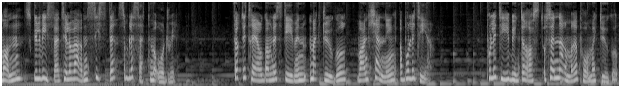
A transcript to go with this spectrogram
Mannen skulle vise seg til å være den siste som ble sett med Audrey. 43 år gamle Stephen McDougall var en kjenning av politiet. Politiet begynte raskt å se nærmere på McDougall.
